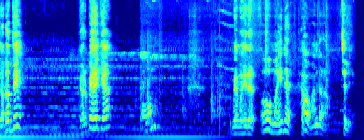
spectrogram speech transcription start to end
यादव जी, घर पे है क्या? मैं महिधर ओ महिधर आओ अंदर आओ। चलिए।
